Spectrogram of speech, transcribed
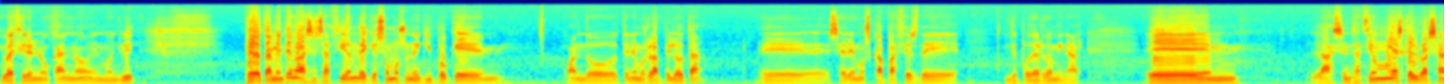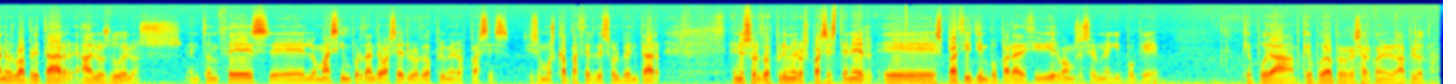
iba a decir el Nou Camp, ¿no? en Montjuic. Pero también tengo la sensación de que somos un equipo que mm, cuando tenemos la pelota eh, seremos capaces de, de poder dominar. Eh, la sensación mía es que el Barça nos va a apretar a los duelos. Entonces eh, lo más importante va a ser los dos primeros pases. Si somos capaces de solventar en esos dos primeros pases, tener espacio y tiempo para decidir, vamos a ser un equipo que, que, pueda, que pueda progresar con la pelota.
